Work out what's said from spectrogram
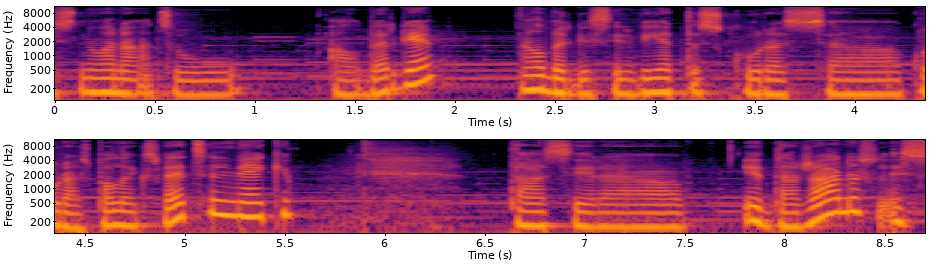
es nonācu Albergē. Albergas ir vietas, kuras, uh, kurās paliek sveceļnieki. Tās ir, uh, ir dažādas. Es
